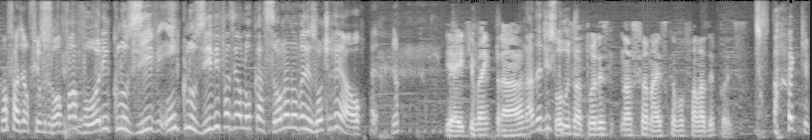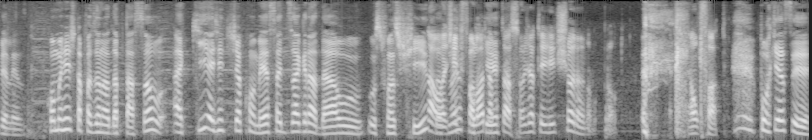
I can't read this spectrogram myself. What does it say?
Vamos fazer um filme Sou a do favor, inclusive, inclusive fazer a locação na Novo Horizonte Real. É? E aí que vai entrar Nada de todos os atores nacionais que eu vou falar depois. que beleza. Como a gente tá fazendo a adaptação, aqui a gente já começa a desagradar o- os fãs X. Não, a né? gente falou porque, adaptação, já tem gente chorando. Pronto. É um fato. Porque assim,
